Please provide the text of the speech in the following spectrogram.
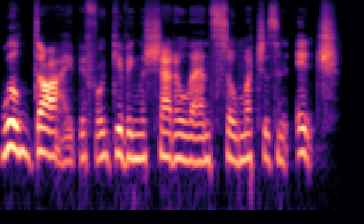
We'll die before giving the Shadowlands so much as an inch.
